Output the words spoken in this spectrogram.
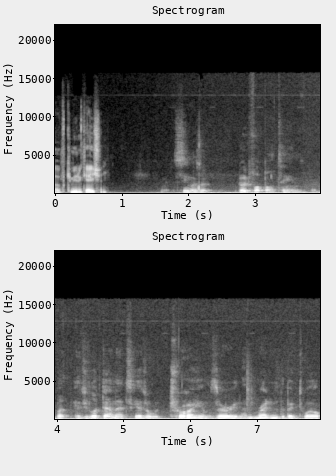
of communication. SEMO was a good football team, but as you look down that schedule with Troy and Missouri and then right into the Big 12,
